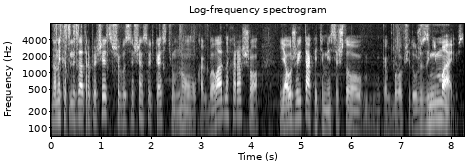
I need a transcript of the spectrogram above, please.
нанокатализатор пришельцев, чтобы усовершенствовать костюм. Ну, как бы, ладно, хорошо. Я уже и так этим, если что, как бы, вообще-то уже занимаюсь.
